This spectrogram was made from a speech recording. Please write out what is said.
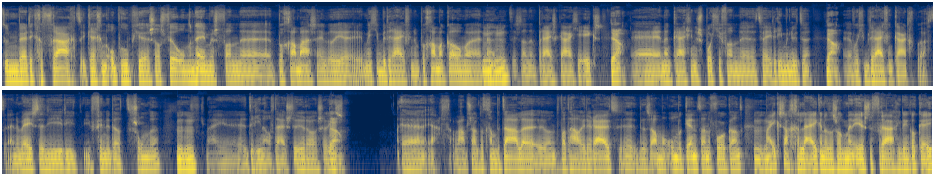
Toen werd ik gevraagd, ik kreeg een oproepje zoals veel ondernemers van eh, programma's. Hè, wil je met je bedrijf in een programma komen? Nou, Mhm. dat is dan een prijskaartje X. Ja, Eh, en dan krijg je een spotje van eh, twee, drie minuten. ja. wordt je bedrijf in kaart gebracht. En de meesten die, die, die vinden dat zonde. Mhm. Volgens mij eh 3.500 euro, zoiets. Ja, waarom zou ik dat gaan betalen? Want wat haal je eruit? Dat is allemaal onbekend aan de voorkant. Mhm. Maar ik zag gelijk, en dat was ook mijn eerste vraag. Ik denk, oké,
